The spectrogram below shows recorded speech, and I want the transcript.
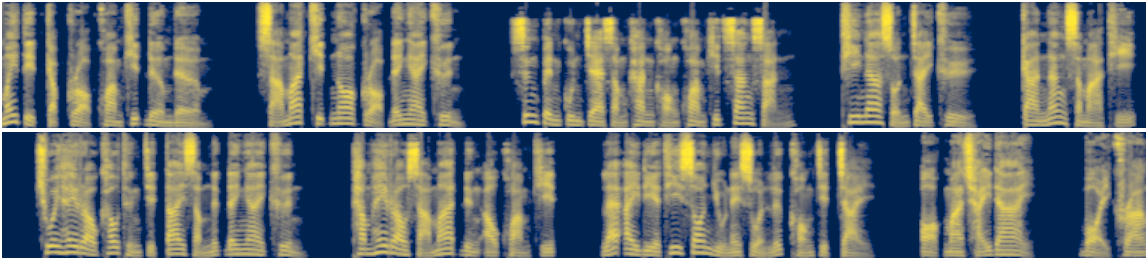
ไม่ติดกับกรอบความคิดเดิมๆ สามารถคิดนอกกรอบได้ง่ายขึ้น ซึ่งเป็นกุญแจสำคัญของความคิดสร้างสรรค์ ที่น่าสนใจคือ การนั่งสมาธิ ช่วยให้เราเข้าถึงจิตใต้สำนึกได้ง่ายขึ้นทำให้เราสามารถดึงเอาความคิด และไอเดียที่ซ่อนอยู่ในส่วนลึกของจิตใจ ออกมาใช้ได้ บ่อยครั้ง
